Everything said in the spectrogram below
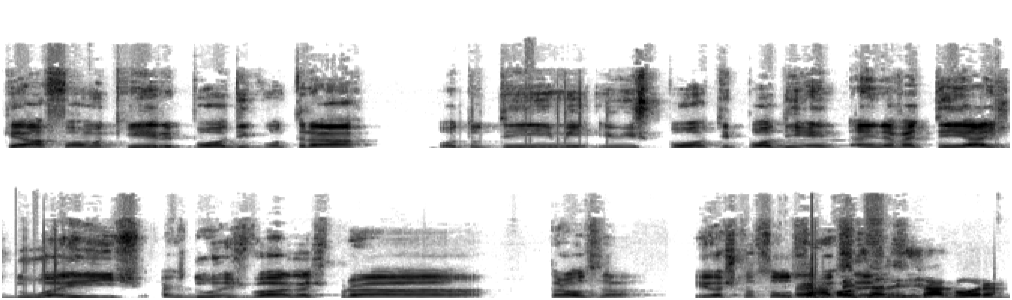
que é uma forma que ele pode encontrar outro time e o esporte pode ainda vai ter as duas, as duas vagas para usar. Eu acho que a solução Eu estava pensando nisso agora.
